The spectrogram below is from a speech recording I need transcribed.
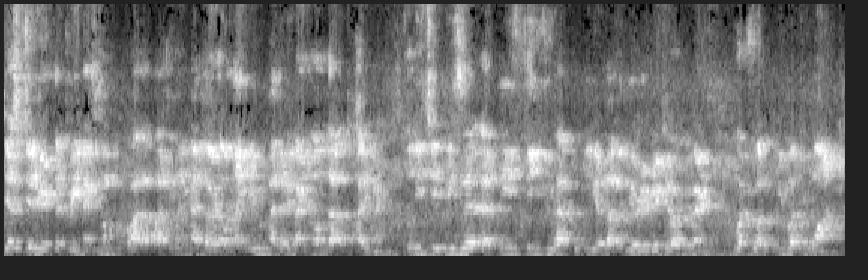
just generate the tree maximum parsimony method or likelihood method depending on the experiment. So these these uh, these things you have to clear by your literature or depends what you are, what you want.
